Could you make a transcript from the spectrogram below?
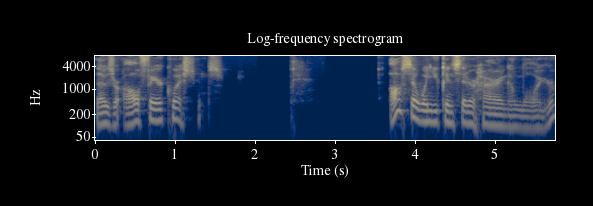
Those are all fair questions. Also, when you consider hiring a lawyer,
